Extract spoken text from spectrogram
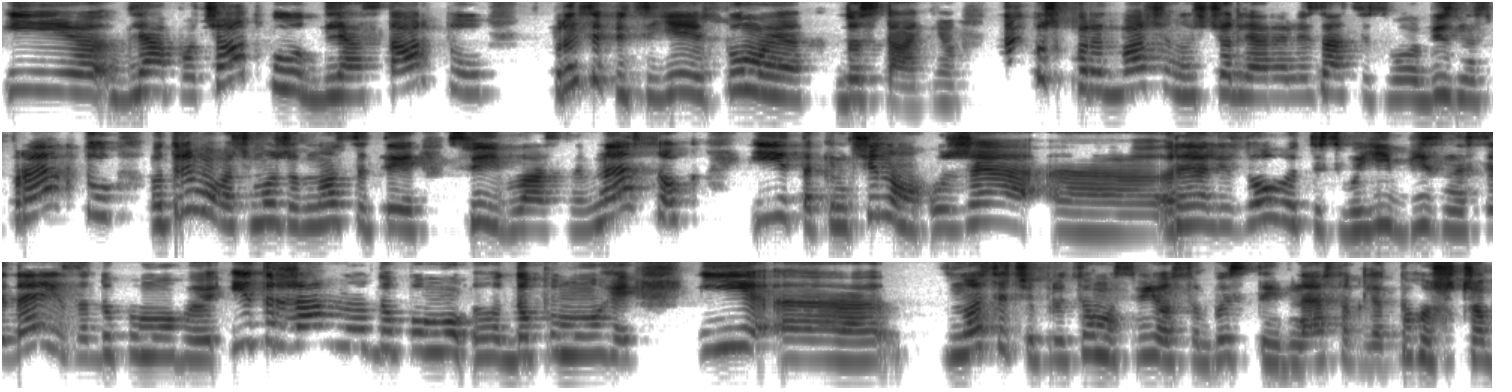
І для початку, для старту. Принципі, цієї суми достатньо. Також передбачено, що для реалізації свого бізнес-проекту отримувач може вносити свій власний внесок і таким чином уже е, реалізовувати свої бізнес-ідеї за допомогою і державної допомо- допомоги, і е, вносячи при цьому свій особистий внесок для того, щоб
